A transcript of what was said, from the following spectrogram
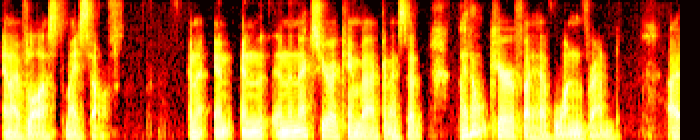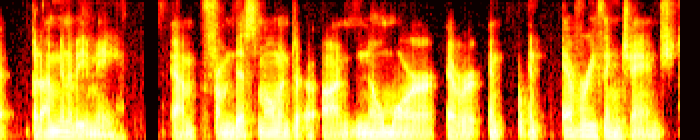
and I've lost myself. And and and and the next year I came back and I said, I don't care if I have one friend. I but I'm going to be me. Um, from this moment on, no more ever. And and everything changed.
